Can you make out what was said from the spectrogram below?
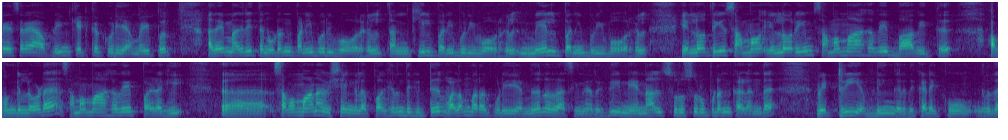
பேசுகிறேன் அப்படின்னு கேட்கக்கூடிய அமைப்பு. அதே மாதிரி தன்னுடன் பணிபுரிபவர்கள் தன் கீழ் பணிபுரிபவர்கள் மேல் பணிபுரிபவர்கள் எல்லாத்தையும் சம எல்லோரையும் சமமாகவே பாவித்து அவங்களோட சமமாகவே பழகி சமமான விஷயங்களை பகிர்ந்துக்கிட்டு வலம் வரக்கூடிய மிதுனராசினருக்கு இன்றைய நாள் சுறுசுறுப்புடன் கலந்த வெற்றி அப்படிங்கிறது கிடைக்குங்கிறத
